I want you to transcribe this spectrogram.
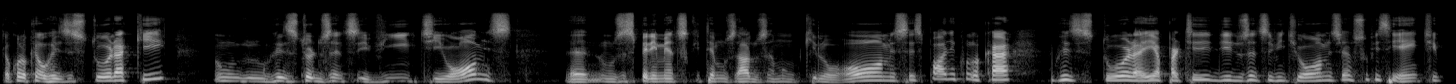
Então, coloquei o resistor aqui, um resistor 220 ohms, é, nos experimentos que temos usado usamos 1 kilo ohms, vocês podem colocar um resistor aí a partir de 220 ohms já é o suficiente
